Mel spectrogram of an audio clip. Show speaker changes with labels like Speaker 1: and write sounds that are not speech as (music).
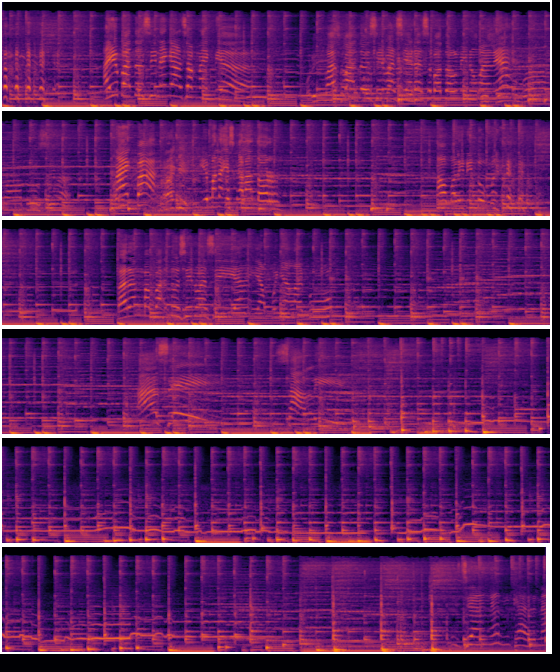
Speaker 1: (laughs) Ayo Pak Tusi nenggal sok naik dia. Mas Pak Tusi masih ada sebotol minuman ya. Naik Pak.
Speaker 2: Lagi.
Speaker 1: Ya mana eskalator? Oh paling itu. (laughs) Barang Bapak Tusin masih ya eterna.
